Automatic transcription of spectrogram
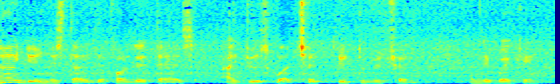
I didn't study for the test. I just watched the television and the weekend.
